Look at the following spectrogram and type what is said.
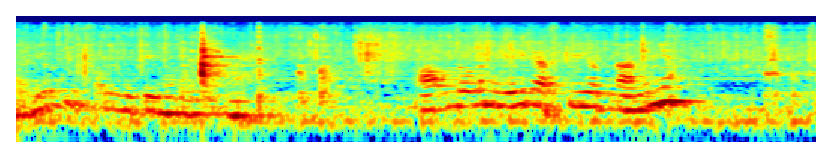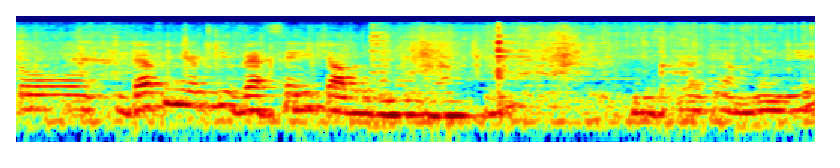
بیوٹیفل لکنگ ہو رہی ہے آپ لوگوں نے یہی ریسیپی اپنانی ہے تو ڈیفینیٹلی ویسے ہی چاول بنائے گا جس طرح کہ ہم نے یہ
